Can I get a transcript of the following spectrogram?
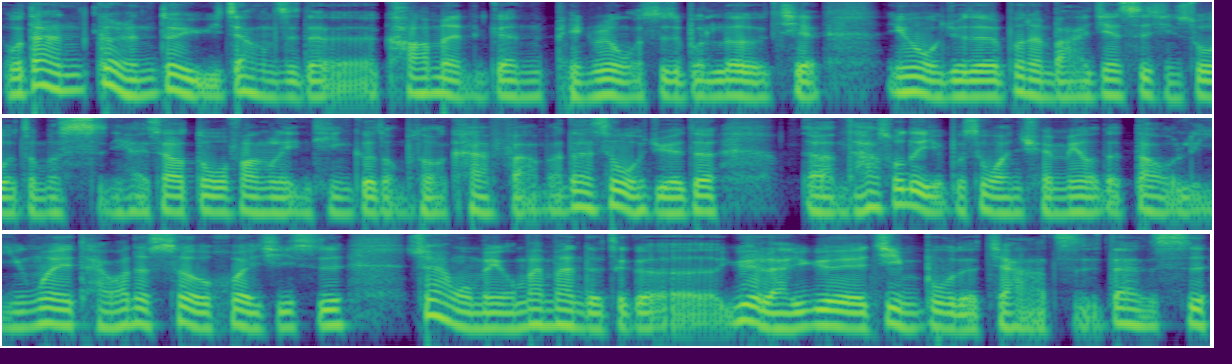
我当然个人对于这样子的 comment 跟评论，我是不乐见，因为我觉得不能把一件事情说的这么死，你还是要多方聆听各种不同的看法嘛。但是我觉得，呃，他说的也不是完全没有的道理，因为台湾的社会其实虽然我们有慢慢的这个越来越进步的价值，但是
